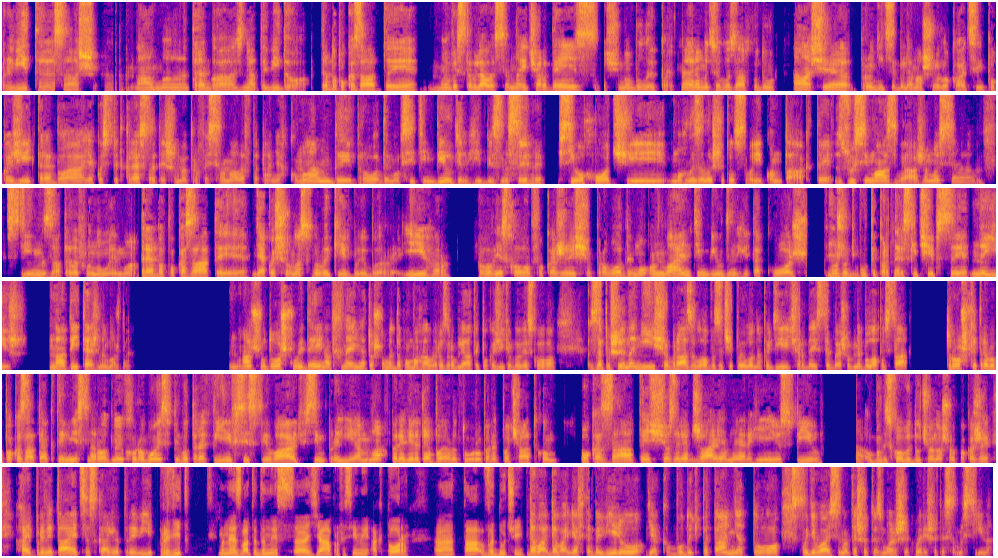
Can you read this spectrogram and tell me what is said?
Привіт, е, Саш. Нам е, треба зняти відео. Треба показати, ми виставлялися на HR Days, що ми були партнерами цього заходу. А ще пройдіться біля нашої локації, покажіть. Треба якось підкреслити, що ми професіонали в питаннях команди, проводимо всі тімбілдинги, бізнес-ігри. Всі охочі могли залишити свої контакти. З усіма зв'яжемося, всім зателефонуємо. Треба показати якось, що у нас великий вибір ігор. Обов'язково покажи, що проводимо онлайн тімбілдинги також. Можуть бути партнерські чіпси, не їж. Напій теж не можна. Нашу дошку ідеї натхнення, то, що ми допомагали розробляти, покажіть обов'язково. Запиши на ній, що вразило або зачепило на події Чардейс тебе, щоб не була пуста. Трошки треба показати активність народної хорової співотерапії. Всі співають, всім приємно. Перевірити апаратуру перед початком, показати, що заряджає енергією спів. Обов'язково ведучого нашого покажи. Хай привітається, скаже привіт. Привіт, мене звати Денис. е, Я професійний актор е, та ведучий. Давай, давай, я в тебе вірю. Як будуть питання, то сподіваюся на те, що ти зможеш їх вирішити самостійно.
